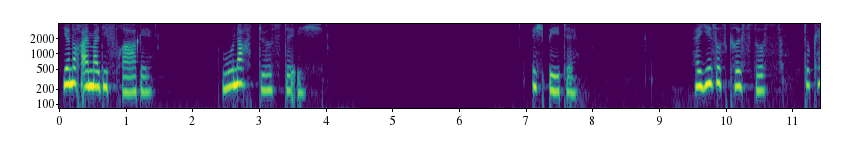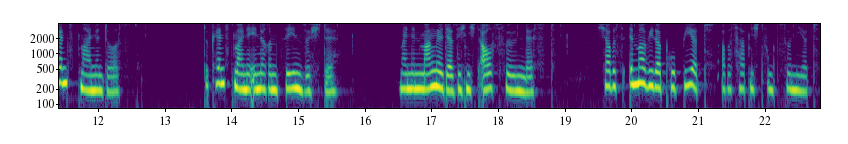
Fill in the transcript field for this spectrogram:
Hier noch einmal die Frage, wonach dürste ich? Ich bete. Herr Jesus Christus, du kennst meinen Durst, du kennst meine inneren Sehnsüchte, meinen Mangel, der sich nicht ausfüllen lässt, ich habe es immer wieder probiert, aber es hat nicht funktioniert.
